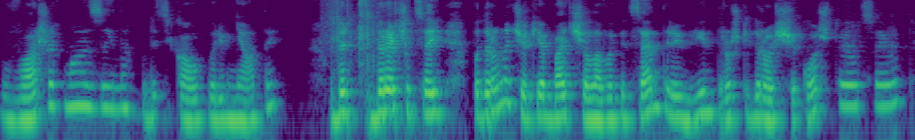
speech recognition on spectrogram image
в ваших магазинах. Буде цікаво порівняти. До речі, цей подаруночок я бачила в епіцентрі, він трошки дорожче коштує оцей от.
